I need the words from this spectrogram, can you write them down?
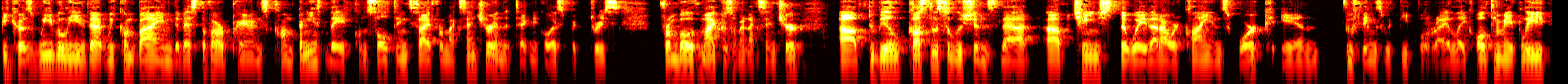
because we believe that we combine the best of our parents' companies, the consulting side from Accenture and the technical expertise from both Microsoft and Accenture, uh, to build custom solutions that uh, change the way that our clients work and do things with people, right? Like ultimately,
